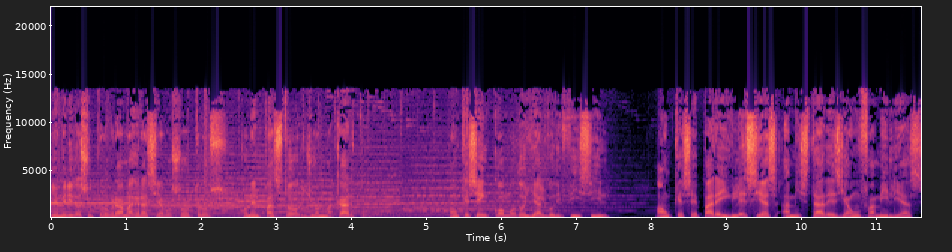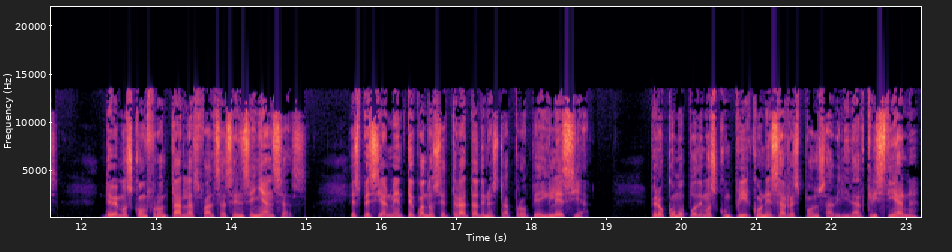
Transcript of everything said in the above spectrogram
Bienvenido a su programa Gracias a vosotros con el pastor John MacArthur. Aunque sea incómodo y algo difícil, aunque separe iglesias, amistades y aún familias, debemos confrontar las falsas enseñanzas, especialmente cuando se trata de nuestra propia iglesia. Pero ¿cómo podemos cumplir con esa responsabilidad cristiana?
